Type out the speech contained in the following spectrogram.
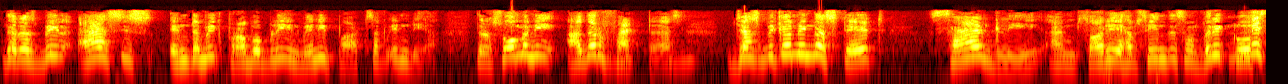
There has been, as is endemic probably in many parts of India. There are so many other factors. Mm-hmm. Just becoming a state, sadly, I'm sorry, I have seen this from very close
